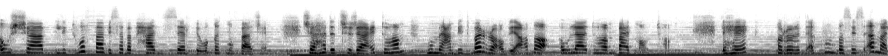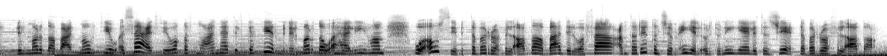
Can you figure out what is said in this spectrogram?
أو الشاب اللي توفى بسبب حادث سير في وقت مفاجئ. شاهدت شجاعتهم وهم عم بيتبرعوا بأعضاء أولادهم بعد موتهم. لهيك قررت أكون بصيص أمل للمرضى بعد موتي وأساعد في وقف معاناة الكثير من المرضى وأهاليهم وأوصي بالتبرع بالأعضاء بعد الوفاة عن طريق الجمعية الأردنية لتشجيع التبرع في الأعضاء.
